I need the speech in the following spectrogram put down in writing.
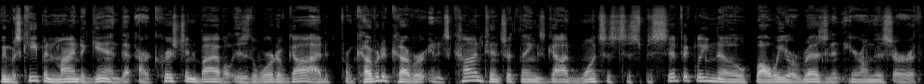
We must keep in mind again that our Christian Bible is the Word of God from cover to cover, and its contents are things God wants us to specifically know while we are resident here on this earth.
